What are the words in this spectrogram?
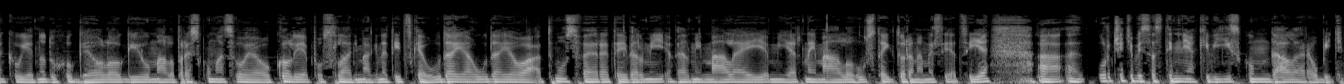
nejakú jednoduchú geológiu, malo preskúmať svoje okolie, poslať magnetické údaje a údaje o atmosfére tej veľmi, veľmi malej, miernej, málo hustej, ktorá na mesiaci je. A určite by sa s tým nejaký výskum dal robiť.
